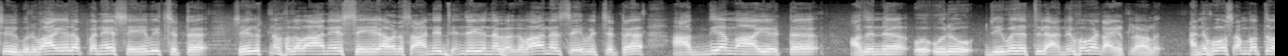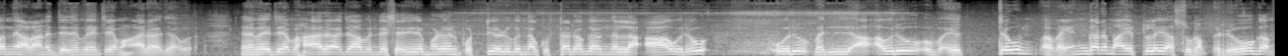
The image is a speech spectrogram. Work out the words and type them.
ശ്രീ ഗുരുവായൂരപ്പനെ സേവിച്ചിട്ട് ശ്രീകൃഷ്ണ ഭഗവാനെ സേ അവിടെ സാന്നിധ്യം ചെയ്യുന്ന ഭഗവാനെ സേവിച്ചിട്ട് ആദ്യമായിട്ട് അതിന് ഒരു ജീവിതത്തിൽ അനുഭവം ഉണ്ടായിട്ടുള്ള ആൾ അനുഭവ സമ്പത്ത് വന്ന ആളാണ് ജനമേജയ മഹാരാജാവ്. ജനമേജയ മഹാരാജാവിന്റെ ശരീരം മുഴുവൻ പൊട്ടിയൊഴുകുന്ന കുഷ്ഠരോഗം എന്നുള്ള ആ ഒരു ഒരു വലിയ ആ ഒരു ഏറ്റവും ഭയങ്കരമായിട്ടുള്ള ഈ അസുഖം രോഗം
